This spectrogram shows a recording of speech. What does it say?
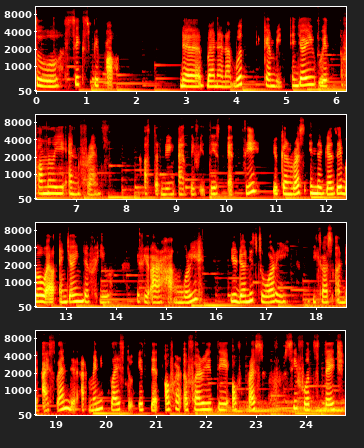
to 6 people. The banana boat can be enjoyed with family and friends. After doing activities at sea, you can rest in the gazebo while enjoying the view. If you are hungry, you don't need to worry because on the island there are many places to eat that offer a variety of fresh seafood staged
